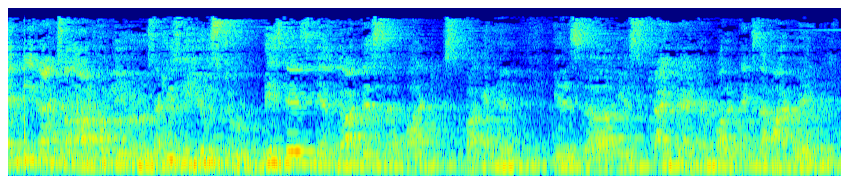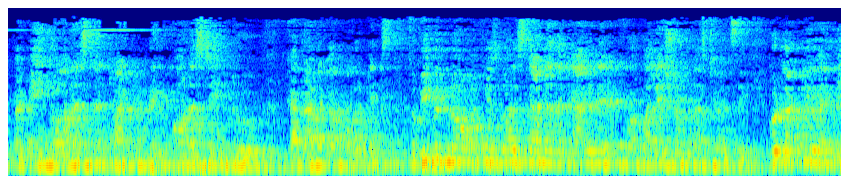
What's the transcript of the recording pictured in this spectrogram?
N.V. writes a lot for P-Gurus, at least he used to. These days he has got this uh, politics bug in him. He is, uh, is trying to enter politics the hard way by being honest and trying to bring honesty into Karnataka politics. So we will know if he's going to stand as a candidate for Malleshwaram constituency. Good luck to you, N.V.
